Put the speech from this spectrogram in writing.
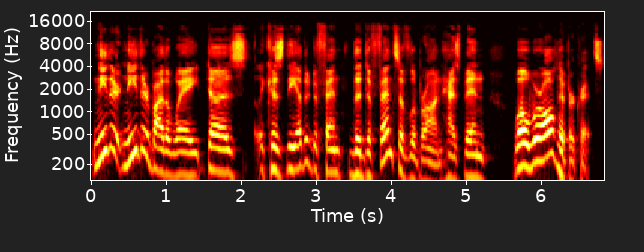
Neither neither by the way does because the other defense the defense of LeBron has been well, we're all hypocrites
